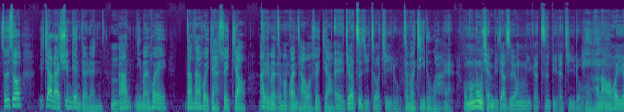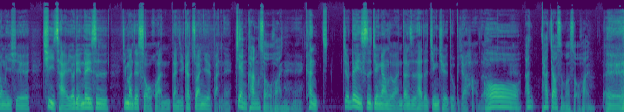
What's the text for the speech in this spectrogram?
就是说叫来训练的人，然后你们会让他回家睡觉。啊！你们怎么观察我睡觉？哎，就要自己做记录。怎么记录啊？哎，我们目前比较是用一个纸笔的记录，啊，然后会用一些器材，有点类似，基本上在手环，但是看专业版的健康手环，看就类似健康手环，但是它的精确度比较好的。哦，啊，它叫什么手环？诶，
